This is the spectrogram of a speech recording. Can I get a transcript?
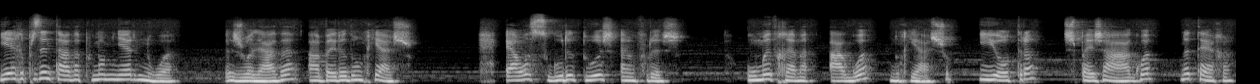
e é representada por uma mulher nua, ajoelhada à beira de um riacho. Ela segura duas ânforas. Uma derrama água no riacho e outra despeja água na terra.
